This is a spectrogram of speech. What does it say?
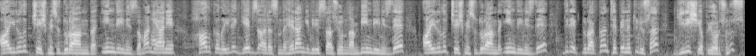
ayrılık çeşmesi durağında indiğiniz zaman yani Halkalı ile Gebze arasında herhangi bir istasyondan bindiğinizde ayrılık çeşmesi durağında indiğinizde direkt duraktan Tepenatülus'a giriş yapıyorsunuz.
